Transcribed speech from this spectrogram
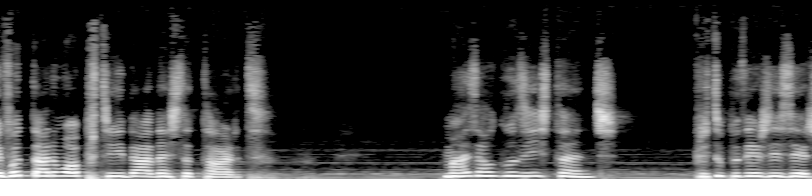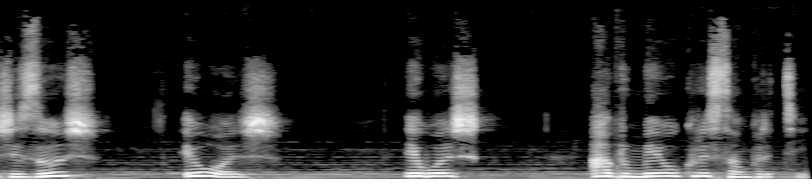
Eu vou-te dar uma oportunidade esta tarde, mais alguns instantes, para tu poderes dizer: Jesus, eu hoje, eu hoje abro o meu coração para ti.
